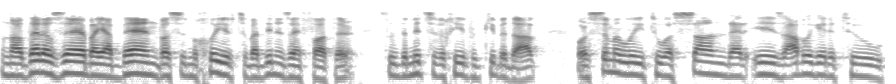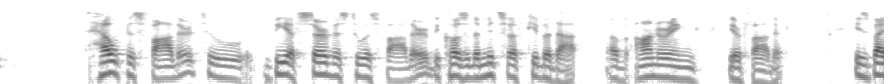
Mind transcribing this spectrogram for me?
Und al a ben was is mechuyev zu badinen sein vater, so the mitzvah chiv kibedav, or similarly to a son that is obligated to help his father, to be of service to his father because of the mitzvah of kibbud, of honoring your father. Is by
